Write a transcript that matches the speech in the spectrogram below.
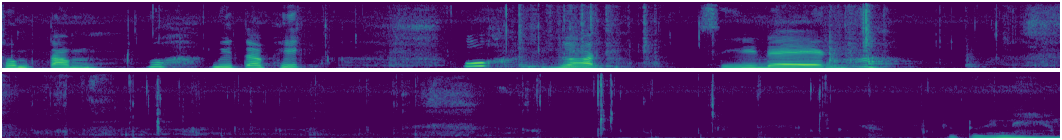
ส้มตำโอ้มีแต่พริกโอ้ยอดสีแดงดูแหนม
